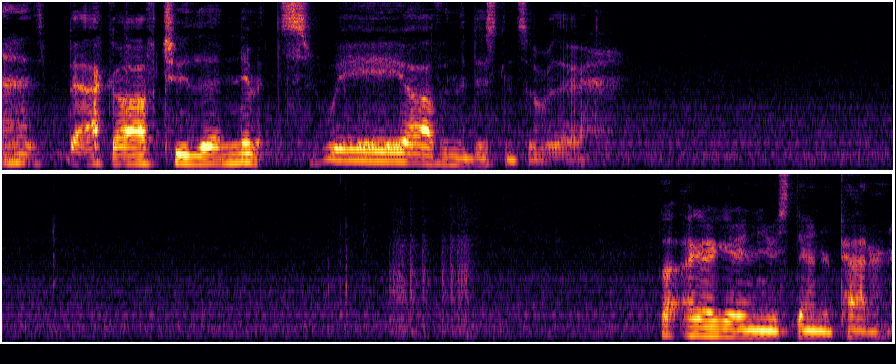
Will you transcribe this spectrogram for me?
And it's back off to the Nimitz, way off in the distance over there. But I gotta get into a standard pattern.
